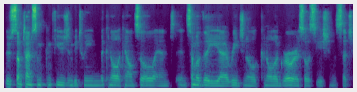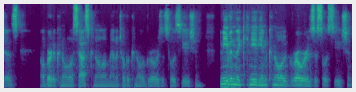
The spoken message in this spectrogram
there's sometimes some confusion between the Canola Council and and some of the uh, regional canola grower associations, such as Alberta Canola, Sask Canola, Manitoba Canola Growers Association, and even the Canadian Canola Growers Association.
